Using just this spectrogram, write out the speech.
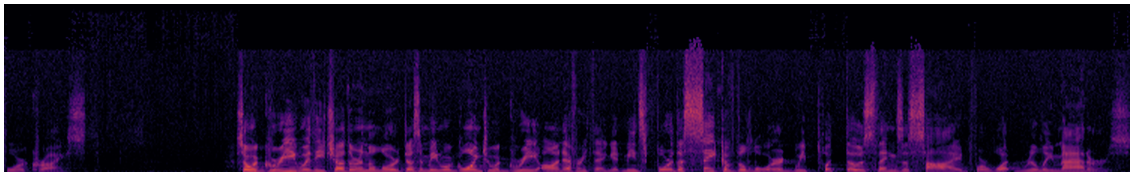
for Christ. So agree with each other in the Lord doesn't mean we're going to agree on everything. It means for the sake of the Lord, we put those things aside for what really matters.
